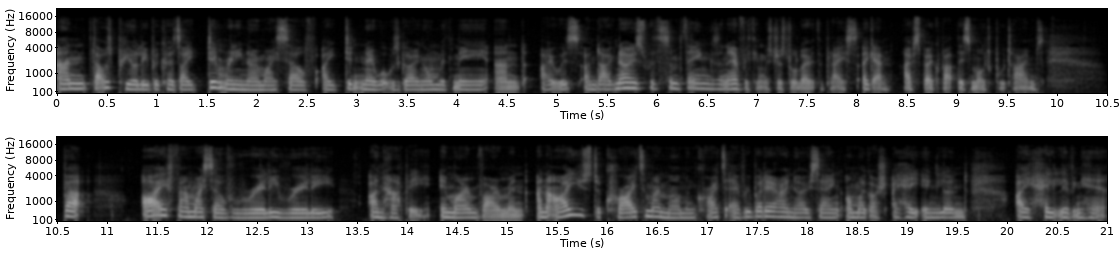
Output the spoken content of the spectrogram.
And that was purely because I didn't really know myself. I didn't know what was going on with me, and I was undiagnosed with some things, and everything was just all over the place. Again, I've spoke about this multiple times, but I found myself really, really unhappy in my environment. And I used to cry to my mum and cry to everybody I know, saying, Oh my gosh, I hate England. I hate living here.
